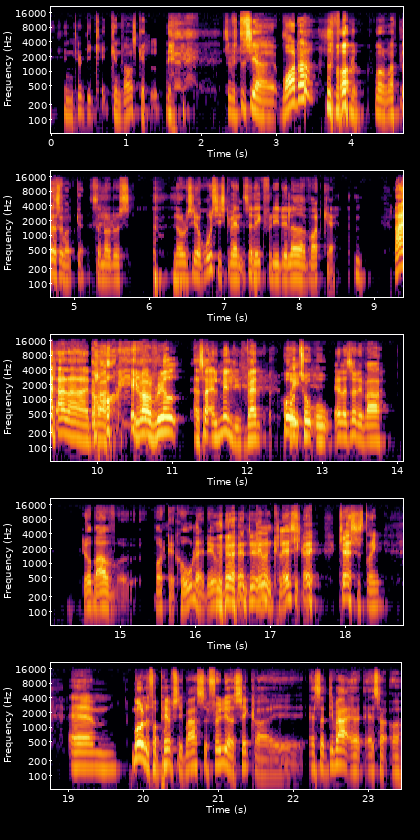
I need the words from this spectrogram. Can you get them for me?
De kan ikke kende forskel. så hvis du siger øh, water, så får du, får du en plads vodka. Så når du, når du siger russisk vand, så er det ikke, fordi det er lavet af vodka. Nej, nej, nej, nej. Det var, Okay. det var real, altså almindelig vand. H2O. Ellers så er det bare, det var bare øh, vodka cola. Det er jo, det, det er jo en klassiker. Klassisk drink. Um, målet for Pepsi var selvfølgelig at sikre, øh, altså det var øh, altså at,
